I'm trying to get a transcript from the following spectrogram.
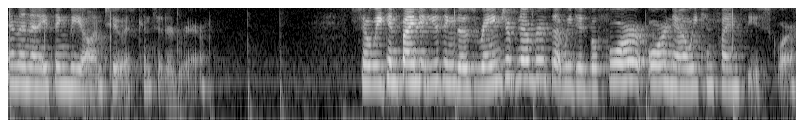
And then anything beyond 2 is considered rare. So we can find it using those range of numbers that we did before, or now we can find z-score.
